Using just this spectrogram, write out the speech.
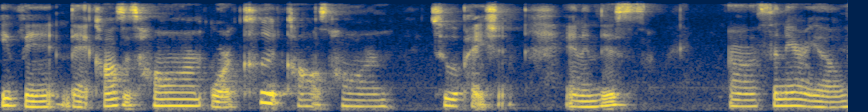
event that causes harm or could cause harm to a patient. And in this uh, scenario,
